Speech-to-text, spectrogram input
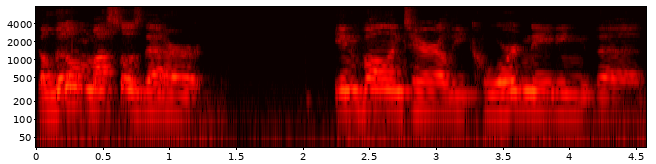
the little muscles that are involuntarily coordinating the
